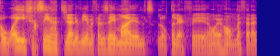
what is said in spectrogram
أو أي شخصيات جانبيه مثل زي مايلز لو طلع في No Way Home مثلا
